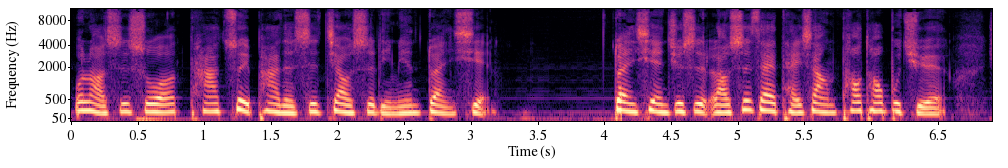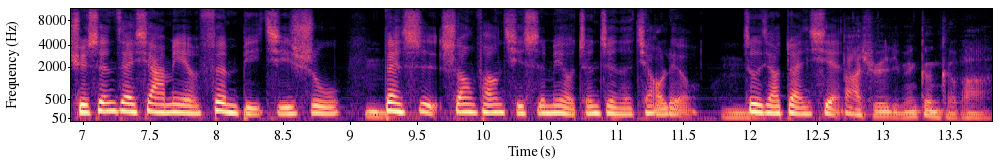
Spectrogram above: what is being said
温老师说，他最怕的是教室里面断线。断线就是老师在台上滔滔不绝，学生在下面奋笔疾书，嗯、但是双方其实没有真正的交流，嗯、这个叫断线。大学里面更可怕，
